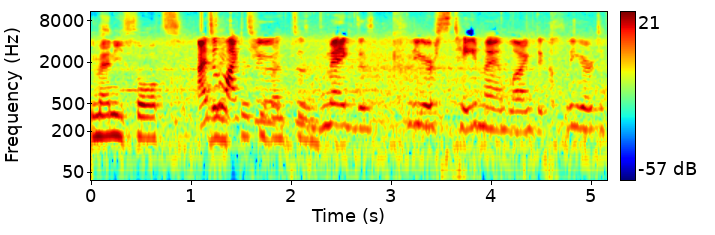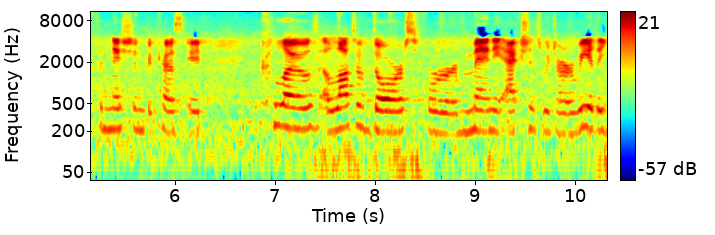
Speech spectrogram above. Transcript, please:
many thoughts. I don't like to, to make this clear statement, like the clear definition, because it closes a lot of doors for many actions which are really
